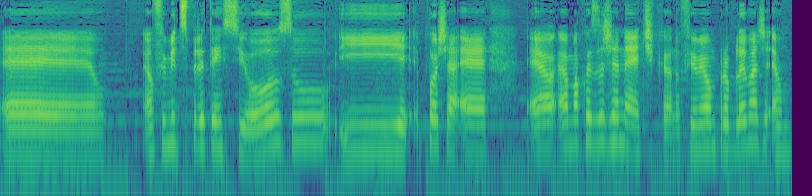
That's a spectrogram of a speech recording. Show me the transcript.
É, é um filme despretensioso e, poxa, é, é, é uma coisa genética. No filme é um problema, é um,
